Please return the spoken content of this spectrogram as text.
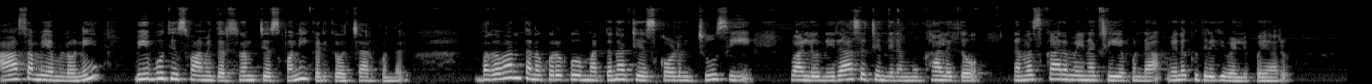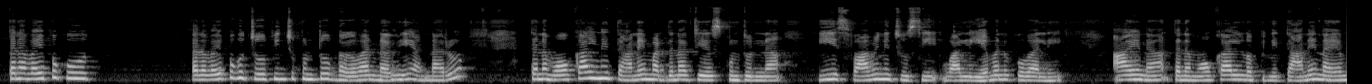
ఆ సమయంలోనే విభూతి స్వామి దర్శనం చేసుకొని ఇక్కడికి వచ్చారు కొందరు. భగవాన్ తన కొరకు మర్దన చేసుకోవడం చూసి వాళ్ళు నిరాశ చెందిన ముఖాలతో నమస్కారమైనా చేయకుండా వెనక్కు తిరిగి వెళ్ళిపోయారు. తన వైపుకు తన వైపుకు చూపించుకుంటూ భగవాన్ నవ్వి అన్నారు తన మోకాల్ని తానే మర్దన చేసుకుంటున్న ఈ స్వామిని చూసి వాళ్ళు ఏమనుకోవాలి? ఆయన తన మోకాల నొప్పిని తానే నయం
